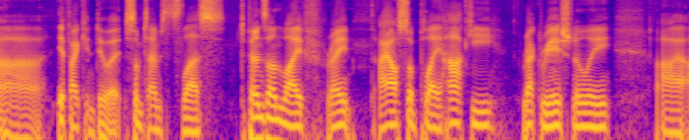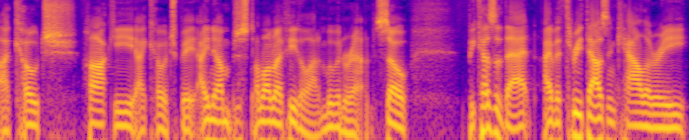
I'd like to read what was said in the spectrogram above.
uh, if I can do it. Sometimes it's less. Depends on life, right? I also play hockey recreationally. Uh, I coach hockey. I coach. Ba- I know I'm just I'm on my feet a lot. I'm moving around. So because of that, I have a 3,000 calorie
